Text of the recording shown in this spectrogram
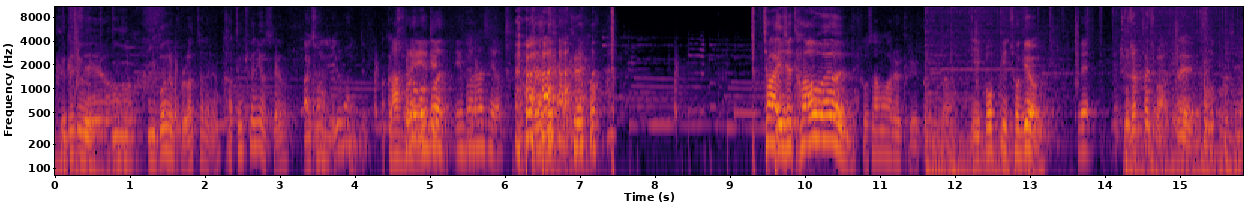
그대도 이 2번을 골랐잖아요. 같은 편이었어요. 아니 저는 1번인데. 아까 아, 그래, 철로밖에 1번, 1번 하세요. 그래요. 자 이제 다음은 조상화를 그릴 겁니다. 이 뽀삐 저기요. 네, 조작하지 마세요. 네. 서, 고르세요.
